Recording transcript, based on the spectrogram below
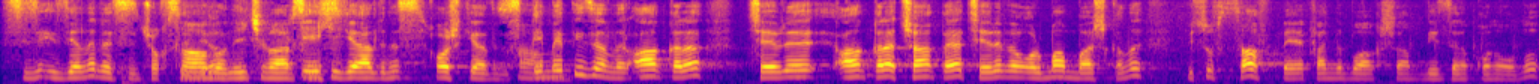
sizi izleyenler de sizi çok Sağ seviyor. olun. iyi ki varsınız. İyi ki geldiniz. Hoş geldiniz. Sağ. Kıymetli izleyenler Ankara Çevre Ankara Çankaya Çevre ve Orman Başkanı Yusuf Saf Beyefendi bu akşam bizlerin konu oldu.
